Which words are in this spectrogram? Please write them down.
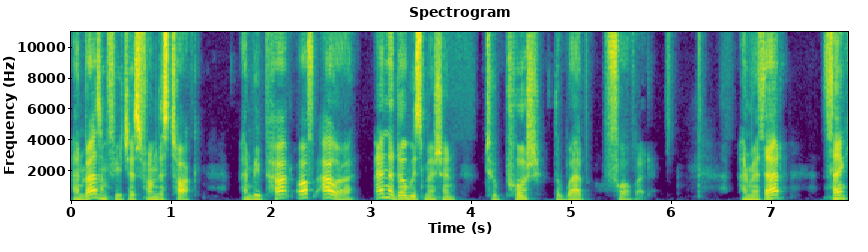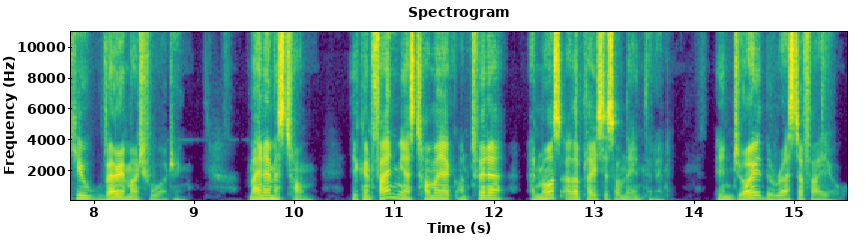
and WASM features from this talk, and be part of our and Adobe's mission to push the web forward. And with that, thank you very much for watching. My name is Tom. You can find me as Tomayac on Twitter and most other places on the internet. Enjoy the rest of I/O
